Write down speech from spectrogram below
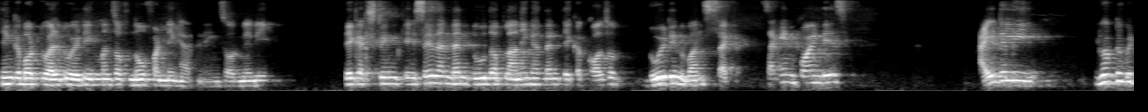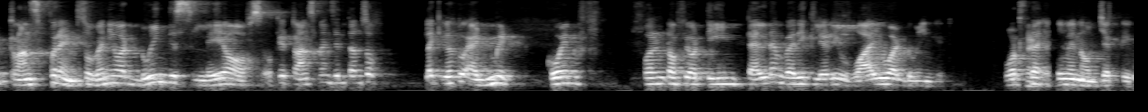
think about 12 to 18 months of no funding happenings or maybe take extreme cases and then do the planning and then take a call. So do it in one second. Second point is ideally you have to be transparent. So when you are doing these layoffs okay transparency in terms of like you have to admit go in front of your team tell them very clearly why you are doing it. What's the aim and objective?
